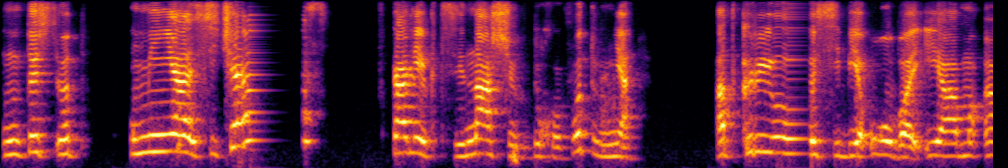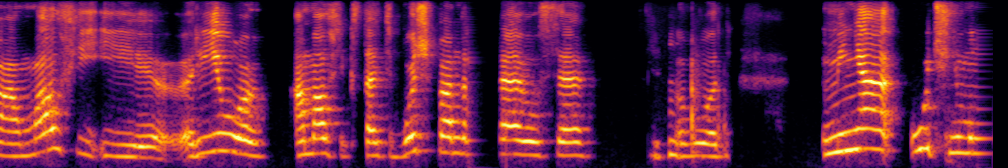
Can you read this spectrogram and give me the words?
Ну, то есть вот у меня сейчас в коллекции наших духов, вот у меня открыла себе оба, и Ам- Амалфи, и Рио. Амалфи, кстати, больше понравился. Вот. У меня очень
